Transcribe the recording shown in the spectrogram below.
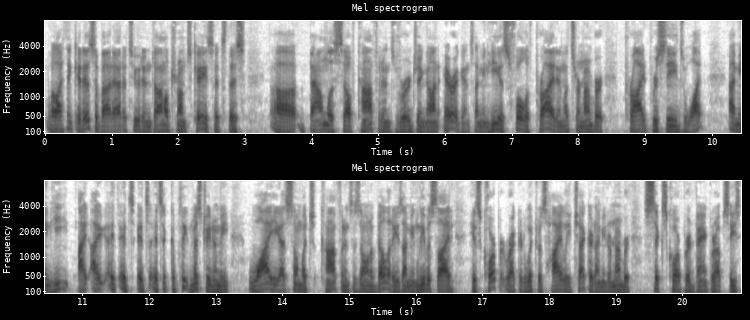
Well, I think it is about attitude. In Donald Trump's case, it's this uh, boundless self confidence verging on arrogance. I mean, he is full of pride. And let's remember, pride precedes what? I mean, he, I, I, it's, it's, it's a complete mystery to me why he has so much confidence in his own abilities. I mean, leave aside his corporate record, which was highly checkered. I mean, remember six corporate bankruptcies.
